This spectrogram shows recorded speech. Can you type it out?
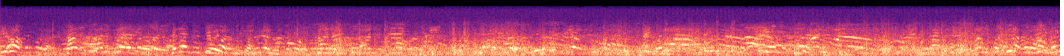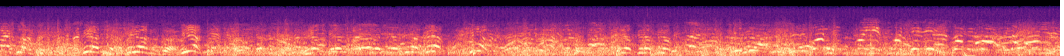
Бьем! Стали! Стали! Стали! Середню сюди! Стали! Стали! Вперед! Вперед! Вперед! Вперед! Вперед! Вперед! Вперед! Вперед! Вперед! Своїх злочинів забивати!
